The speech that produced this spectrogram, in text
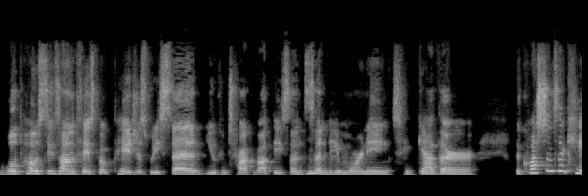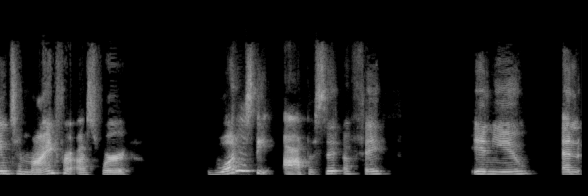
we'll post these on the Facebook page, as we said. You can talk about these on mm-hmm. Sunday morning together. The questions that came to mind for us were what is the opposite of faith in you? And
